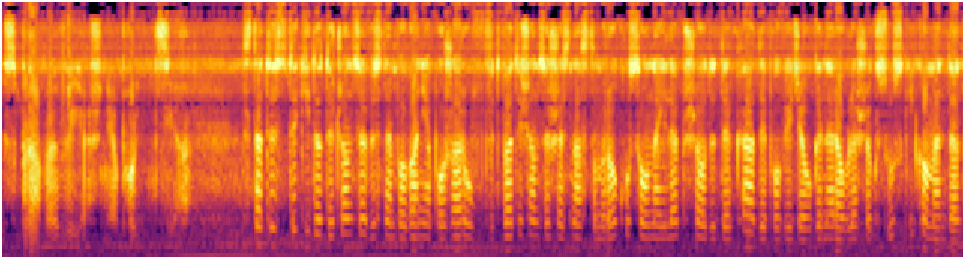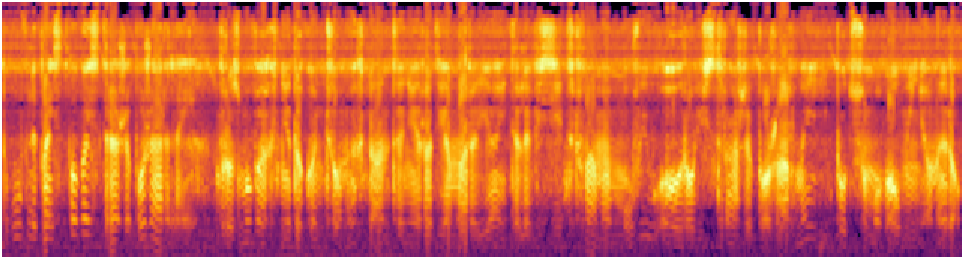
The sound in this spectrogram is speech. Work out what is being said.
Sprawę wyjaśnia policja. Statystyki dotyczące występowania pożarów w 2016 roku są najlepsze od dekady, powiedział generał Leszek Suski, komendant główny Państwowej Straży Pożarnej. W rozmowach niedokończonych na antenie Radia Maryja i telewizji Trwam mówił o roli Straży Pożarnej i podsumował miniony rok.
